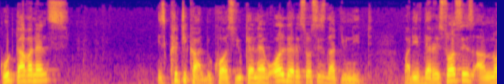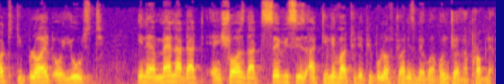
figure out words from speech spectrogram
Good governance is critical because you can have all the resources that you need. But if the resources are not deployed or used in a manner that ensures that services are delivered to the people of Johannesburg, we are going to have a problem.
